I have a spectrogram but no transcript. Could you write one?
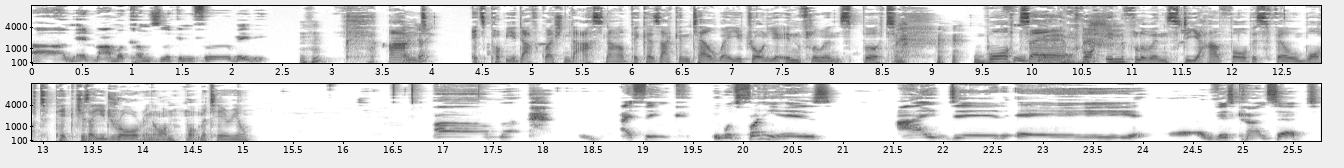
Um, and Mama comes looking for baby. Hmm And Okay. it's probably a daft question to ask now because I can tell where you've drawn your influence. But what uh, what influence do you have for this film? What pictures are you drawing on? What material? Um, I think what's funny is I did a uh, this concept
